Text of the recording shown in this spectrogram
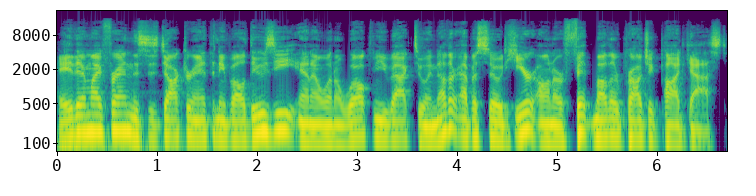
Hey there, my friend. This is Dr. Anthony Balduzzi, and I want to welcome you back to another episode here on our Fit Mother Project podcast.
